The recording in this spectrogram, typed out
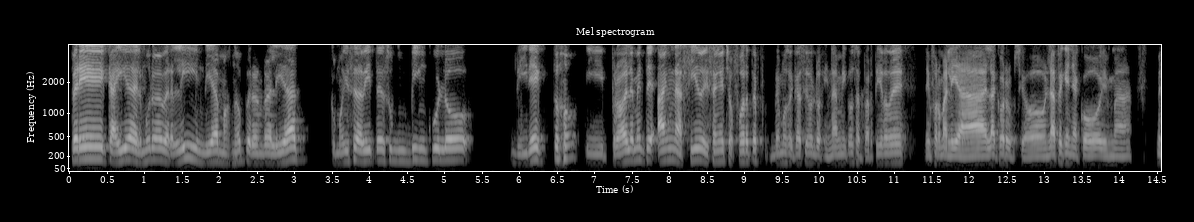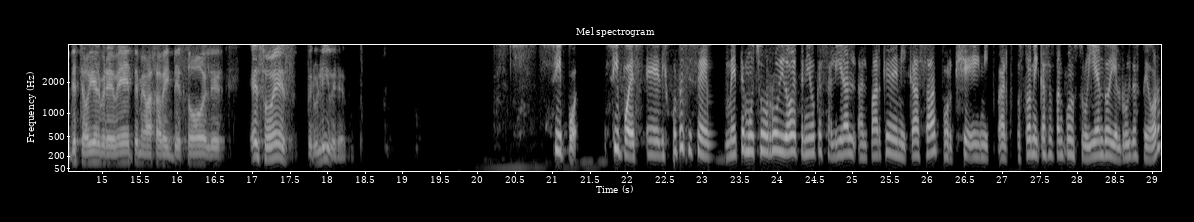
pre-caída del muro de Berlín, digamos, ¿no? Pero en realidad, como dice David, es un vínculo directo y probablemente han nacido y se han hecho fuertes, vemos que ha sido los dinámicos a partir de la informalidad, la corrupción, la pequeña coima, metiste hoy el brevete, me baja 20 soles. Eso es Perú Libre. Sí, pues, sí, pues eh, disculpe si se mete mucho ruido, he tenido que salir al, parque de mi casa porque al costado de mi casa están construyendo y el ruido es peor,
